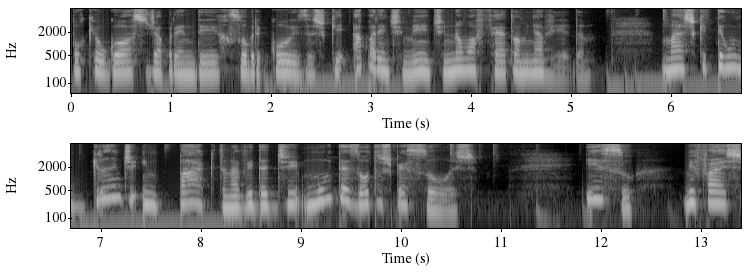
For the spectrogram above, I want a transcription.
porque eu gosto de aprender sobre coisas que aparentemente não afetam a minha vida, mas que têm um grande impacto na vida de muitas outras pessoas. Isso me faz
